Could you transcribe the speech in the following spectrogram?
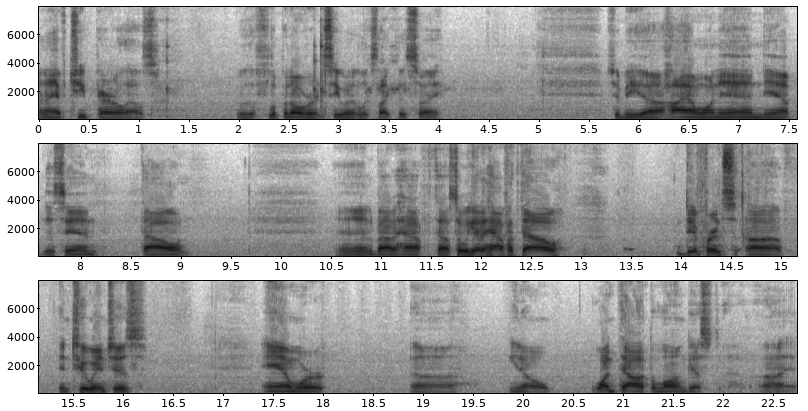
And I have cheap parallels. We'll flip it over and see what it looks like this way. Should be uh, high on one end yep this end thou and about a half a thou. So we got a half a thou difference uh, in two inches, and we're, uh, you know, one thou at the longest uh,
